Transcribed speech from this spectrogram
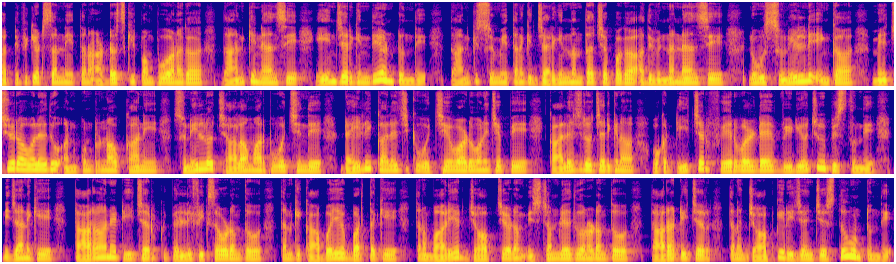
సర్టిఫికేట్స్ అన్ని తన అడ్రస్కి పంపు అనగా దానికి నాన్సీ ఏం జరిగింది అంటుంది. దానికి సుమి తనకి జరిగిందంతా చెప్పగా అది విన్న నాన్సీ నువ్వు సునీల్ని ఇంకా మెచ్యూర్ అవ్వలేదు అనుకుంటున్నావు కానీ సునీల్లో చాలా మార్పు వచ్చింది. డైలీ కాలేజీకి వచ్చేవాడు అని చెప్పి కాలేజీలో జరిగిన ఒక టీచర్ ఫేర్వెల్ డే వీడియో చూపిస్తుంది. నిజానికి తారా అనే టీచర్కి పెళ్ళి ఫిక్స్ అవడంతో తనకి కాబోయే భర్తకి తన భార్య జాబ్ చేయడం ఇష్టం లేదు అనడంతో తారా టీచర్ తన జాబ్కి రిజైన్ చేస్తూ ఉంటుంది.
